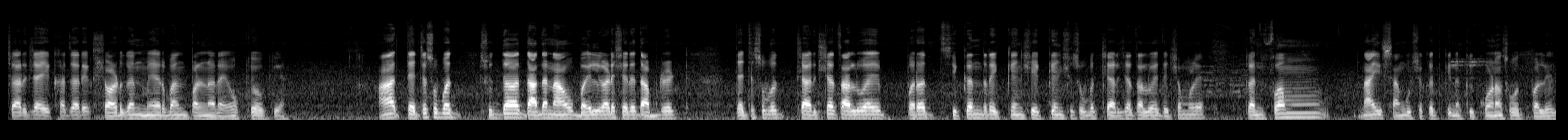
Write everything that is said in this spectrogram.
शारजा एक हजार एक शॉटगन मेहरबान पळणार आहे. ओके ओके हां त्याच्यासोबत सुद्धा दादा नाव बैलगाड्या शर्यत अपडेट त्याच्यासोबत चर्चा चालू आहे. परत सिकंदर एक्क्याऐंशी एक्क्याऐंशीसोबत चर्चा चालू आहे. त्याच्यामुळे कन्फर्म नाही सांगू शकत की नक्की कोणासोबत पळेल.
